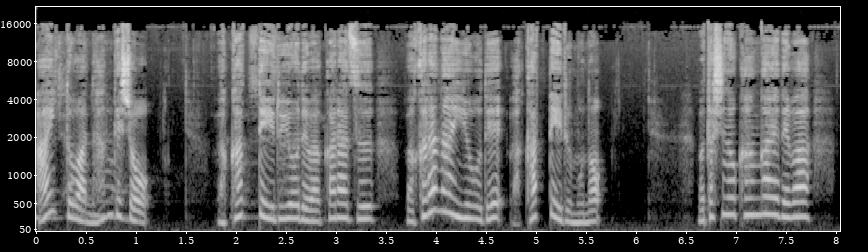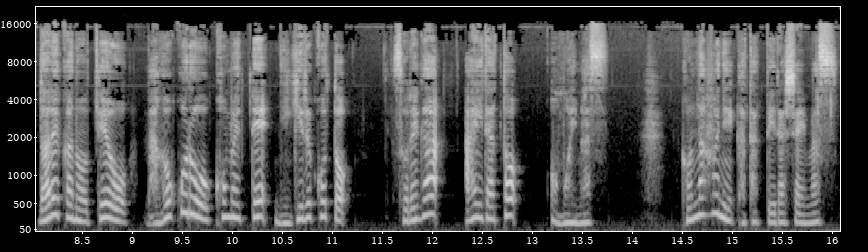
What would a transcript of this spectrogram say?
愛とは何でしょう 分かっているようで分からず、分からないようで分かっているもの。私の考えでは、誰かの手を真心を込めて握ること。それが愛だと思います。こんな風に語っていらっしゃいます。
